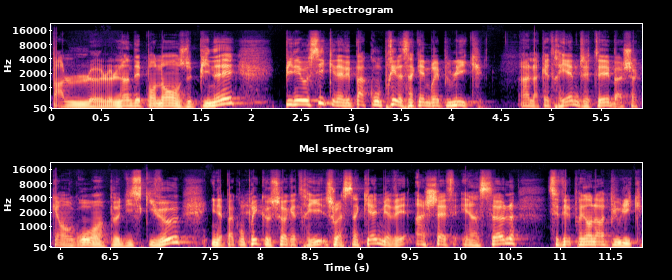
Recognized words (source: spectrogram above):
par l'indépendance de Pinet, Pinet aussi qui n'avait pas compris la Ve République. Hein, la quatrième, c'était bah, chacun en gros un peu dit ce qu'il veut. Il n'a pas compris que sous la, la cinquième, il y avait un chef et un seul, c'était le président de la République.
